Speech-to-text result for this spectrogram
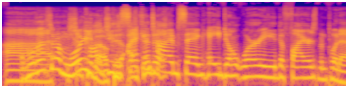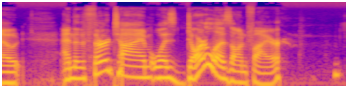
Uh, Well, that's what I'm worried She called about, you the second sent a- time saying, "Hey, don't worry, the fire's been put out," and then the third time was Darla's on fire.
